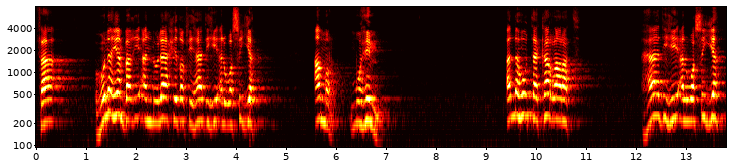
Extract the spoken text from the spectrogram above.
فهنا ينبغي أن نلاحظ في هذه الوصية أمر مهم أنه تكررت هذه الوصية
